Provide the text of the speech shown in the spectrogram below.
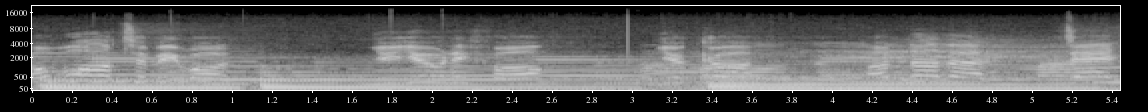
A war to be won. Your uniform, your gun, another dead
